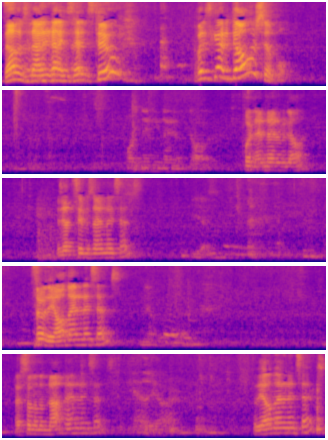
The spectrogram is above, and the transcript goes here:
That one's 99 cents too, but it's got a dollar symbol. Point nine nine of a dollar? Is that the same as ninety nine cents? Yes. So are they all ninety nine cents? No. Are some of them not ninety nine cents? Yeah, they are. Are they all ninety nine cents?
